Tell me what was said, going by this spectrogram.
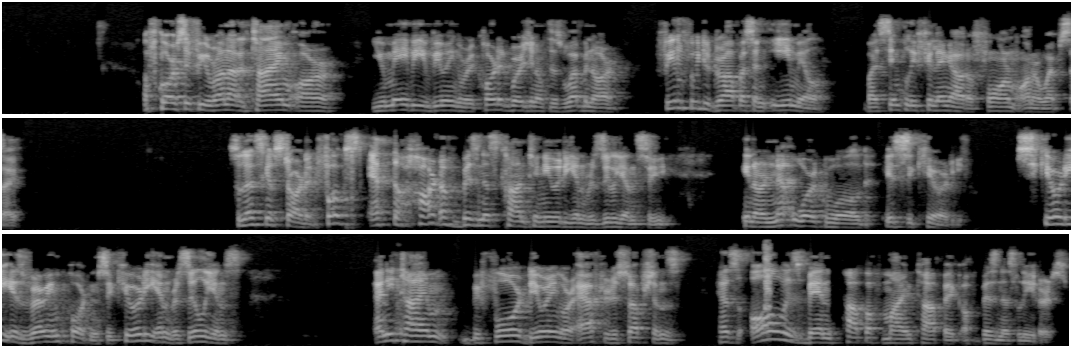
Of course, if we run out of time or you may be viewing a recorded version of this webinar, feel free to drop us an email by simply filling out a form on our website. So let's get started. Folks, at the heart of business continuity and resiliency in our network world is security. Security is very important. Security and resilience anytime before, during, or after disruptions has always been top of mind topic of business leaders.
